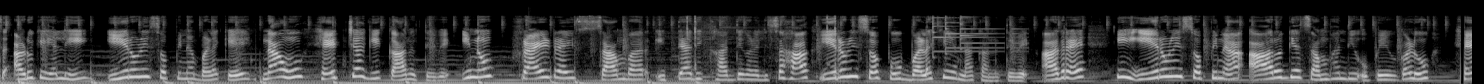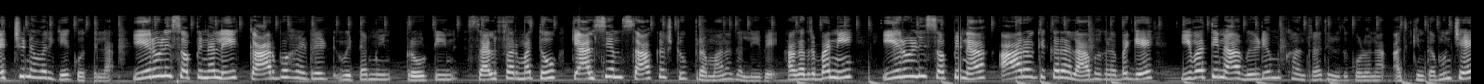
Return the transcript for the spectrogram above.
ಚೈನೀಸ್ ಅಡುಗೆಯಲ್ಲಿ ಈರುಳ್ಳಿ ಸೊಪ್ಪಿನ ಬಳಕೆ ನಾವು ಹೆಚ್ಚಾಗಿ ಕಾಣುತ್ತೇವೆ. ಇನ್ನು ಫ್ರೈಡ್ ರೈಸ್ ಸಾಂಬಾರ್ ಇತ್ಯಾದಿ ಖಾದ್ಯಗಳಲ್ಲಿ ಸಹ ಈರುಳ್ಳಿ ಸೊಪ್ಪು ಬಳಕೆಯನ್ನ ಕಾಣುತ್ತೇವೆ. ಆದರೆ ಈ ಈರುಳ್ಳಿ ಸೊಪ್ಪಿನ ಆರೋಗ್ಯ ಸಂಬಂಧಿ ಉಪಯೋಗಗಳು ಹೆಚ್ಚಿನವರಿಗೆ ಗೊತ್ತಿಲ್ಲ. ಈರುಳ್ಳಿ ಸೊಪ್ಪಿನಲ್ಲಿ ಕಾರ್ಬೋಹೈಡ್ರೇಟ್ ವಿಟಮಿನ್ ಪ್ರೋಟೀನ್ ಸಲ್ಫರ್ ಮತ್ತು ಕ್ಯಾಲ್ಸಿಯಂ ಸಾಕಷ್ಟು ಪ್ರಮಾಣದಲ್ಲಿವೆ. ಹಾಗಾದ್ರೆ ಬನ್ನಿ ಈರುಳ್ಳಿ ಸೊಪ್ಪಿನ ಆರೋಗ್ಯಕರ ಲಾಭಗಳ ಬಗ್ಗೆ ಇವತ್ತಿನ ವಿಡಿಯೋ ಮುಖಾಂತರ ತಿಳಿದುಕೊಳ್ಳೋಣ. ಅದಕ್ಕಿಂತ ಮುಂಚೆ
